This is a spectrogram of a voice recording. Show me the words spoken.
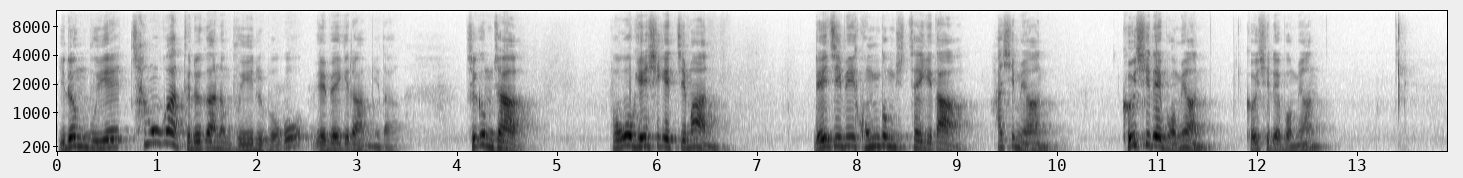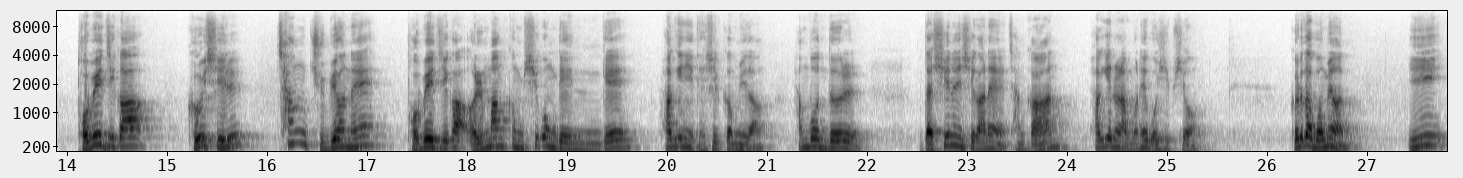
이런 부위에 창호가 들어가는 부위를 보고 외벽이라 합니다. 지금 자 보고 계시겠지만 내 집이 공동주택이다 하시면 거실에 보면 거실에 보면 도배지가 거실 창 주변에 도배지가 얼만큼 시공되어 있는 게 확인이 되실 겁니다. 한 번들 이따 쉬는 시간에 잠깐 확인을 한번 해 보십시오. 그러다 보면 이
